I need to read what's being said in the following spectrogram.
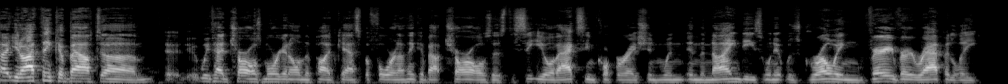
uh, you know, I think about um, we've had Charles Morgan on the podcast before, and I think about Charles as the CEO of Acxiom Corporation when in the '90s when it was growing very, very rapidly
